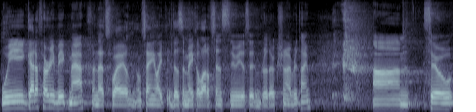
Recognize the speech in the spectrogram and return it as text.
we got a fairly big map, and that's why I'm saying like it doesn't make a lot of sense to use it in production every time. Um, so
